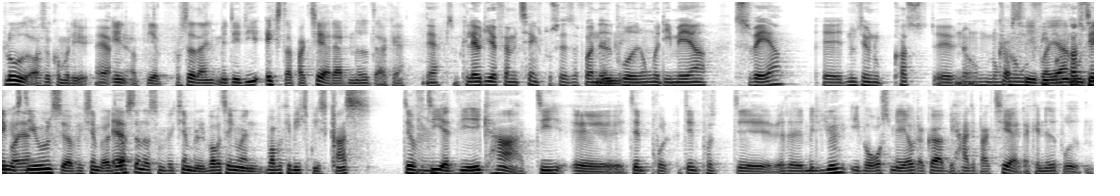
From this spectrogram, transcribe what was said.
blod, og så kommer det ja. ind og bliver produceret derind. Men det er de ekstra bakterier, der er dernede, der kan... Ja, som kan lave de her fermenteringsprocesser for at nedbryde nogle af de mere svære øh, nu tænker du kost, øh, nogle, nogle, kostfiber, nogle fiber, ja, nogle ting med stivelse, og for eksempel, og ja. det er også sådan noget som for eksempel, hvorfor tænker man, hvorfor kan vi ikke spise græs? Det er jo fordi, mm. at vi ikke har de, øh, den, den, det, det miljø i vores mave, der gør, at vi har de bakterier, der kan nedbryde dem.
